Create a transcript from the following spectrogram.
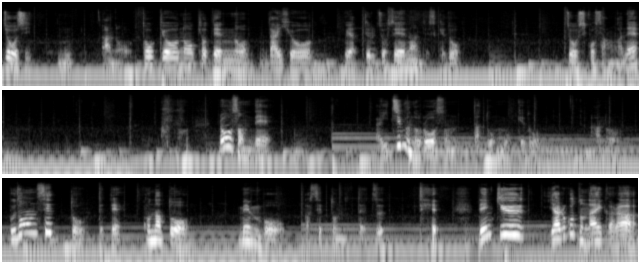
上司あの東京の拠点の代表をやってる女性なんですけど上司子さんがねあのローソンで一部のローソンだと思うけどあのうどんセット売ってて粉と綿棒がセットになったやつ。で連休やることないから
